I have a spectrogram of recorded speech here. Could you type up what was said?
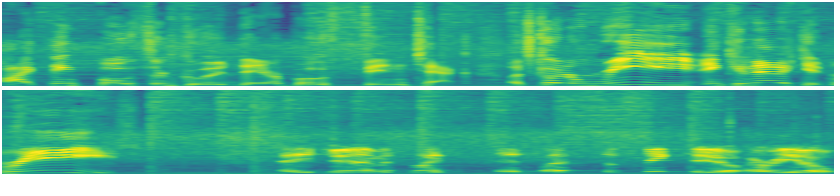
I think both are good. They are both fintech. Let's go to Reed in Connecticut. Reed. Hey, Jim. It's nice, it's nice to speak to you. How are you?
